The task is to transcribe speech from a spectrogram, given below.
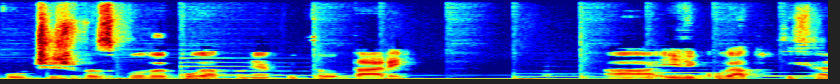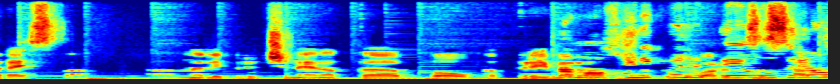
получиш възбуда, когато някой те удари. А, или когато ти харесва а, нали, причинената болка. Примерно, Ама ако никой не те е удрил,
